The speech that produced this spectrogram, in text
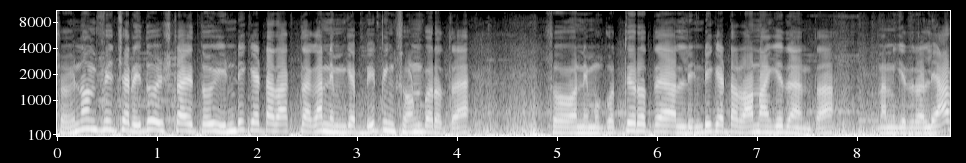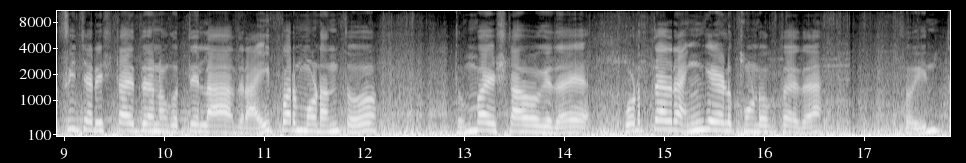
ಸೊ ಇನ್ನೊಂದು ಫೀಚರ್ ಇದು ಇಷ್ಟ ಆಯಿತು. ಇಂಡಿಕೇಟರ್ ಹಾಕಿದಾಗ ನಿಮಗೆ ಬೀಪಿಂಗ್ ಸೌಂಡ್ ಬರುತ್ತೆ. ಸೊ ನಿಮಗೆ ಗೊತ್ತಿರುತ್ತೆ ಅಲ್ಲಿ ಇಂಡಿಕೇಟರ್ ಆನ್ ಆಗಿದೆ ಅಂತ. ನನಗೆ ಇದರಲ್ಲಿ ಯಾವ ಫೀಚರ್ ಇಷ್ಟ ಆಯಿತು ಏನೋ ಗೊತ್ತಿಲ್ಲ. ಆದರೆ ಐಪರ್ ಮೋಡ್ ಅಂತೂ ತುಂಬ ಇಷ್ಟ ಆಗೋಗಿದೆ. ಕೊಡ್ತಾ ಇದ್ರೆ ಹಂಗೆ ಹೇಳ್ಕೊಂಡು ಹೋಗ್ತಾ ಇದೆ. ಸೊ ಇಂಥ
